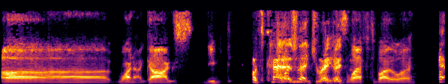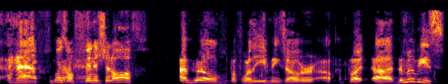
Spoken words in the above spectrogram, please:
Uh, why not? Gogs, you. What's How much of that drink I, is left, by the way? I, half. You might as well Half. finish it off. I will before the evening's over. uh, But uh the movie's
